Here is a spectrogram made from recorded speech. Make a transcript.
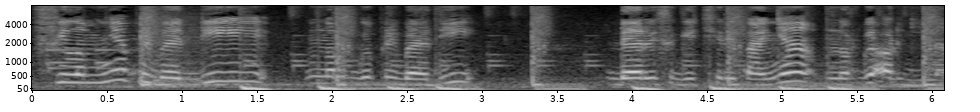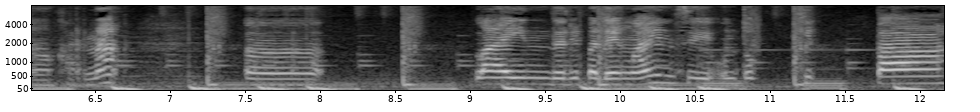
filmnya pribadi menurut gue pribadi dari segi ceritanya menurut gue original. Karena eh, lain daripada yang lain sih. Untuk kita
